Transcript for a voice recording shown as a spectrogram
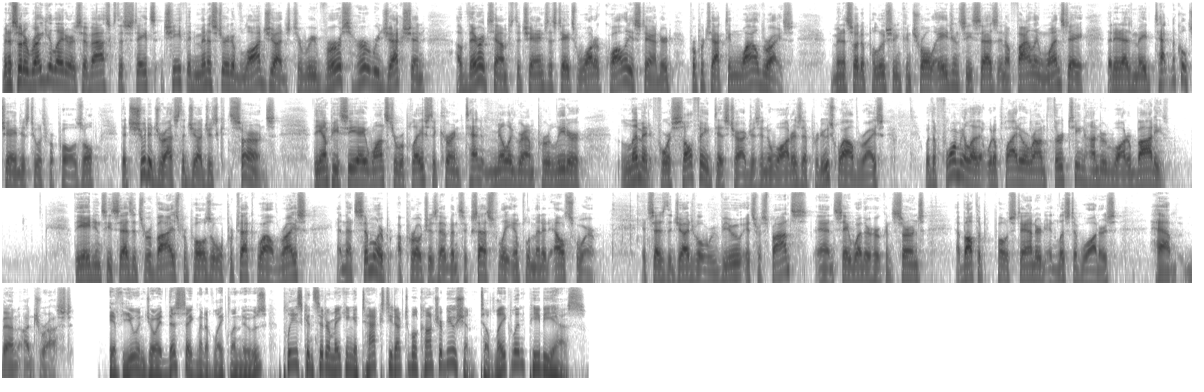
Minnesota regulators have asked the state's chief administrative law judge to reverse her rejection of their attempts to change the state's water quality standard for protecting wild rice. The Minnesota Pollution Control Agency says in a filing Wednesday that it has made technical changes to its proposal that should address the judge's concerns. The MPCA wants to replace the current 10 milligram per liter limit for sulfate discharges into waters that produce wild rice with a formula that would apply to around 1,300 water bodies. The agency says its revised proposal will protect wild rice and that similar approaches have been successfully implemented elsewhere. It says the judge will review its response and say whether her concerns about the proposed standard and list of waters have been addressed. If you enjoyed this segment of Lakeland News, please consider making a tax-deductible contribution to Lakeland PBS.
